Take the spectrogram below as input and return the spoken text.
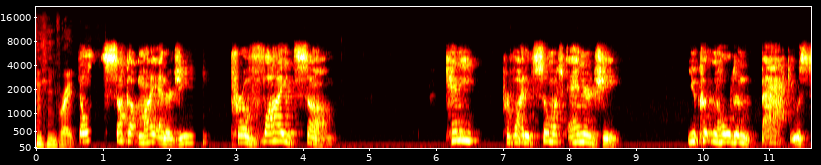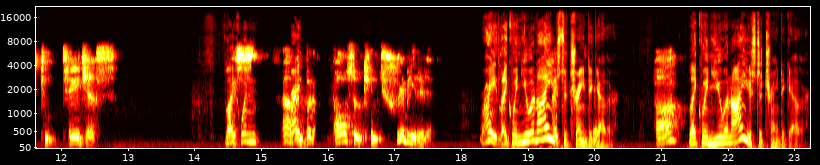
right. Don't suck up my energy. Provide some. Kenny provided so much energy. You couldn't hold him back. It was contagious. Like I when, right. but also contributed it. right, like when you and I used to train together. Huh? Like when you and I used to train together.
